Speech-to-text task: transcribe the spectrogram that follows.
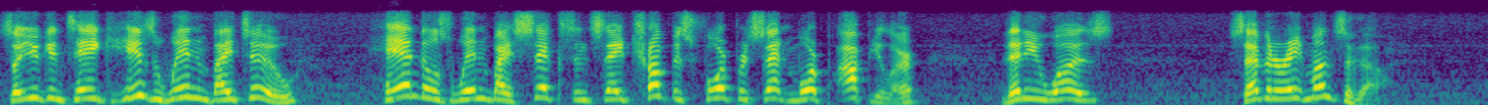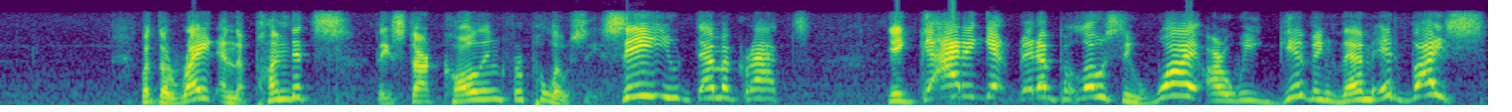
So you can take his win by two Handel's win by six and say Trump is 4% more popular than he was seven or eight months ago. But the right and the pundits, they start calling for Pelosi. See, you Democrats, you gotta get rid of Pelosi. Why are we giving them advice?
